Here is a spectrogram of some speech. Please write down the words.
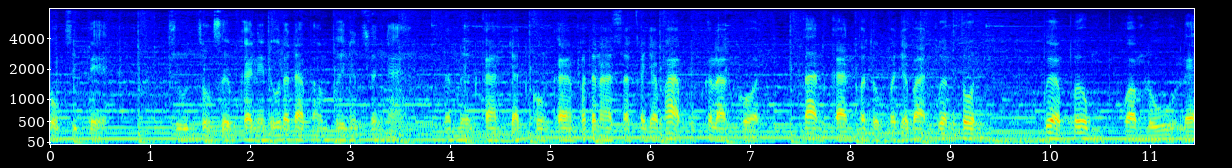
2568 ศูนย์ส่งเสริมการเรียนรู้ระดับอำเภอเนินสง่า ดำเนินการจัดโครงการพัฒนาศักยภาพบุคลากรด้านการปฐมพยาบาลเบื้องต้น เพื่อเพิ่มความรู้และ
